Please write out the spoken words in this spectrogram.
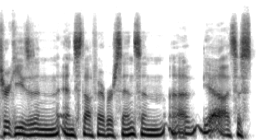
turkeys and and stuff ever since. And uh, yeah, it's just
